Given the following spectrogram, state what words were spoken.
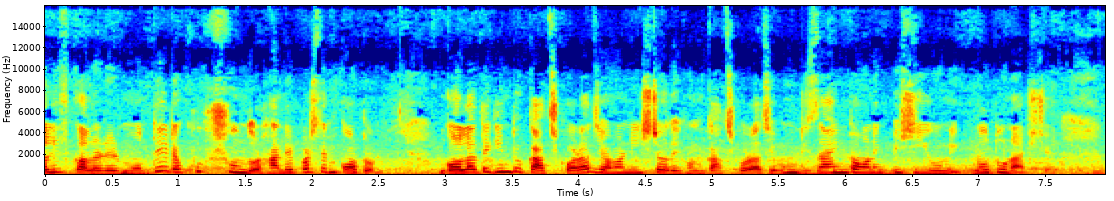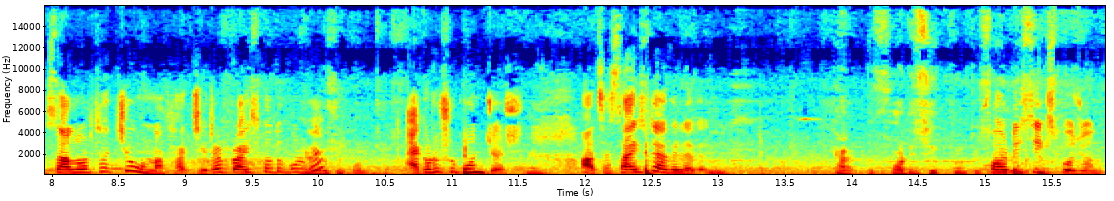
অলিভ কালারের মধ্যে। এটা খুব সুন্দর হান্ড্রেড পার্সেন্ট কটন গলাতে কিন্তু কাজ করা জামার নিচটাও দেখুন কাজ করা আছে এবং ডিজাইনটা অনেক বেশি ইউনিক নতুন আসছে। সালোয়ার থাকছে ওড়না থাকছে। এটার প্রাইস কত পড়বে? এগারোশো পঞ্চাশ। আচ্ছা সাইজটা অ্যাভেলেবেল ফর্টি সিক্স পর্যন্ত।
